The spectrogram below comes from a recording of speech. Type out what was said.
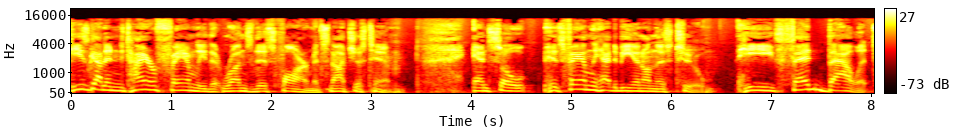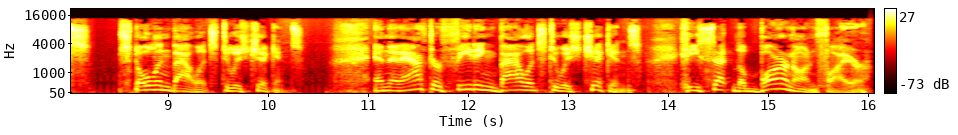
He's got an entire family that runs this farm. It's not just him. And so his family had to be in on this too. He fed ballots stolen ballots to his chickens. And then after feeding ballots to his chickens, he set the barn on fire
